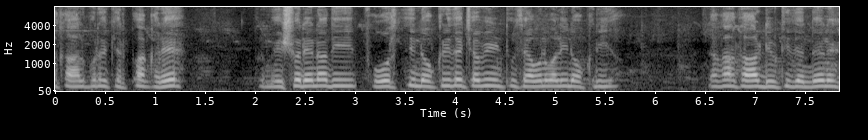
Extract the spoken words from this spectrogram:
ਅਕਾਲ ਪੁਰਖ ਕਿਰਪਾ ਕਰੇ। ਪਰਮੇਸ਼ਵਰ ਇਹਨਾਂ ਦੀ ਫੋਰਸ ਦੀ ਨੌਕਰੀ ਤੇ 24/7 ਵਾਲੀ ਨੌਕਰੀ ਆ। ਲਗਾਤਾਰ ਡਿਊਟੀ ਦਿੰਦੇ ਨੇ।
